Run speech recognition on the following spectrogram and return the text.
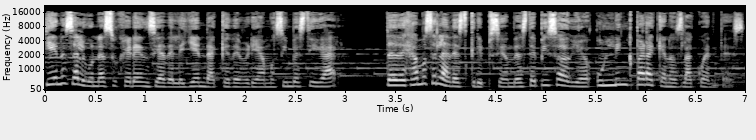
¿Tienes alguna sugerencia de leyenda que deberíamos investigar? Te dejamos en la descripción de este episodio un link para que nos la cuentes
